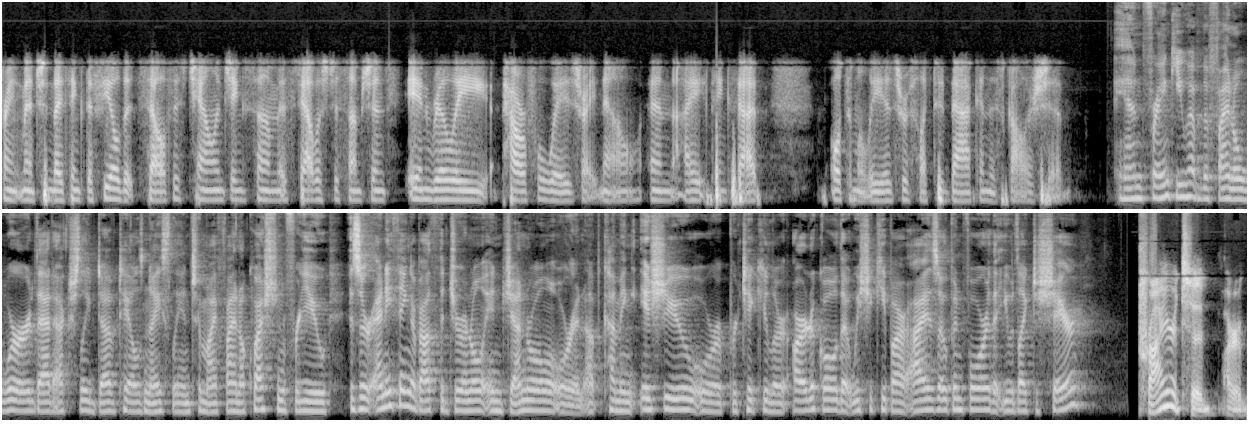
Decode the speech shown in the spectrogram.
Frank mentioned, I think the field itself is challenging some established assumptions in really powerful ways right now. And I think that ultimately is reflected back in the scholarship. And Frank, you have the final word that actually dovetails nicely into my final question for you. Is there anything about the journal in general, or an upcoming issue, or a particular article that we should keep our eyes open for that you would like to share? Prior to our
